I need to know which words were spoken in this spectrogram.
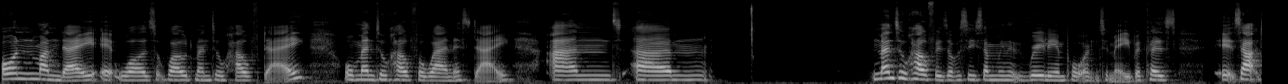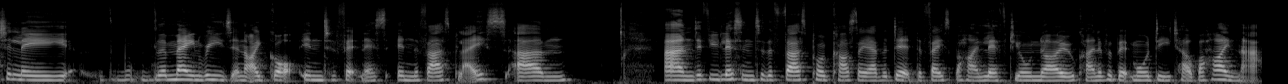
on Monday it was World Mental Health Day or Mental Health Awareness Day. And um, mental health is obviously something that's really important to me because it's actually the main reason I got into fitness in the first place. Um, and if you listen to the first podcast I ever did, The Face Behind Lift, you'll know kind of a bit more detail behind that.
